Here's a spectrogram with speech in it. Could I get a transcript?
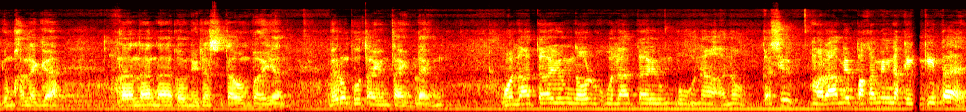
yung halaga na nanakaw nila sa taong bayan. Meron po tayong timeline. Wala tayong wala tayong buo na ano. Kasi marami pa kaming nakikita eh.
